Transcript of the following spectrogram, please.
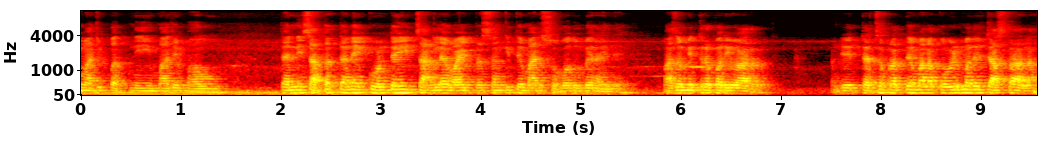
माझी पत्नी माझे भाऊ त्यांनी सातत्याने कोणत्याही चांगल्या वाईट प्रसंगी ते माझ्यासोबत उभे राहिले. माझं मित्रपरिवार म्हणजे त्याचं प्रत्यय मला कोविडमध्ये जास्त आला.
